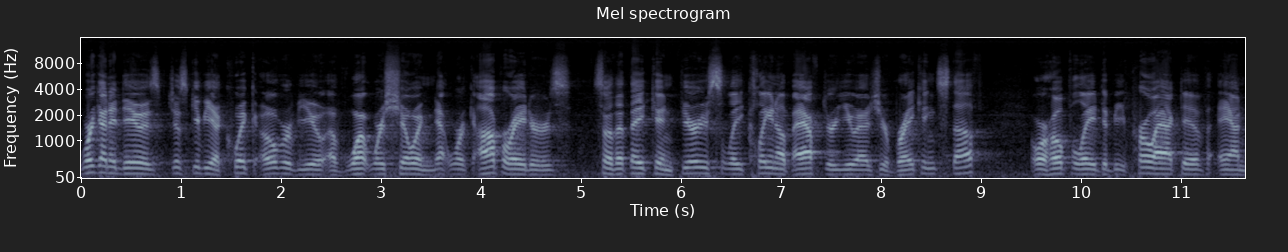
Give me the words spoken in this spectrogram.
we're going to do is just give you a quick overview of what we're showing network operators so that they can furiously clean up after you as you're breaking stuff, or hopefully to be proactive and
